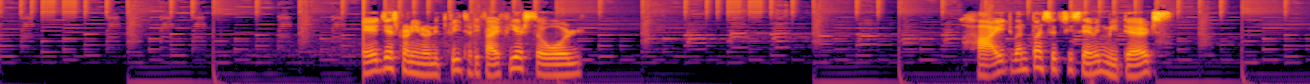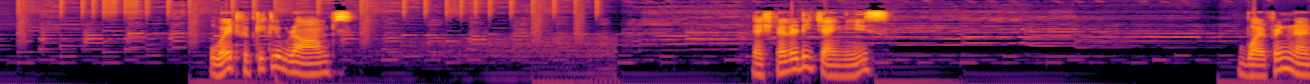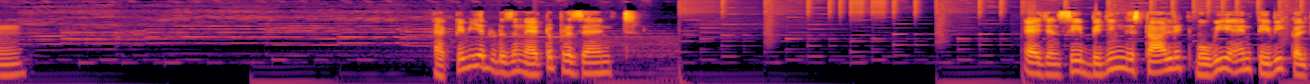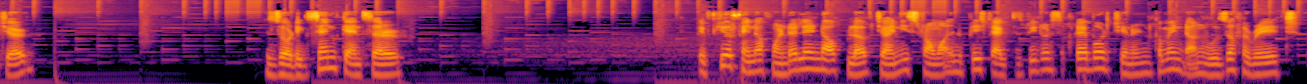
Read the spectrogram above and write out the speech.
Age is 2023, 35 years old. Height 1.67 meters. Weight 50 kilograms. Nationality Chinese. Boyfriend none. Active year 2008 to present. Agency Beijing Starlit Movie and TV Culture. Zodiac sign Cancer. If you're a fan of Wonderland of Love Chinese drama then please like this video and subscribe our channel and comment down who's your favorite.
